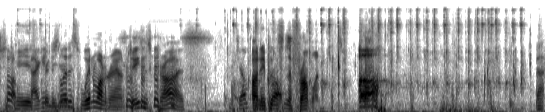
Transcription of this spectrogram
Shut up, faggot. Just good. let us win one round. Jesus Christ. Jump Oh, on I need to put this in the front one. Oh! That,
